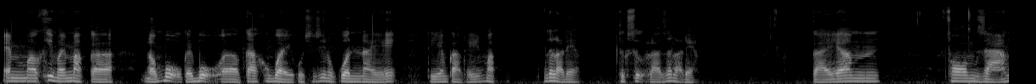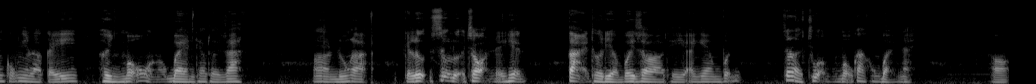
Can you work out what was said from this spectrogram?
em ờ, khi mà em mặc uh, đóng bộ cái bộ uh, K07 của chiến sĩ lục quân này ấy, thì em cảm thấy mặc rất là đẹp thực sự là rất là đẹp. Cái um, form dáng cũng như là cái hình mẫu của nó bền theo thời gian. À, đúng là cái lựa, sự lựa chọn đến hiện tại thời điểm bây giờ thì anh em vẫn rất là chuộng cái mẫu K07 này. Đó.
